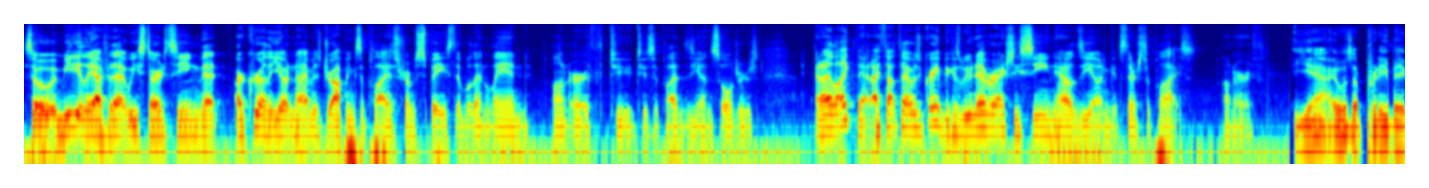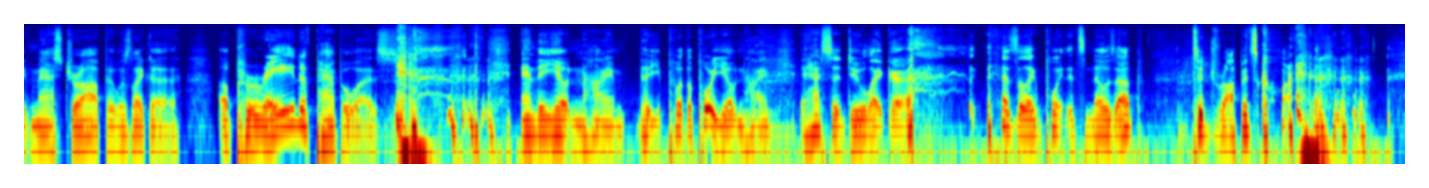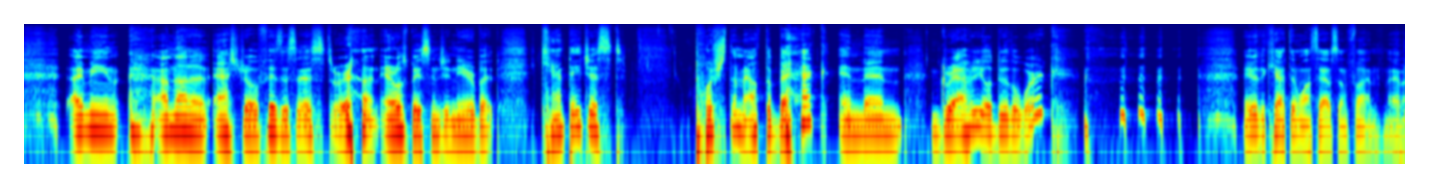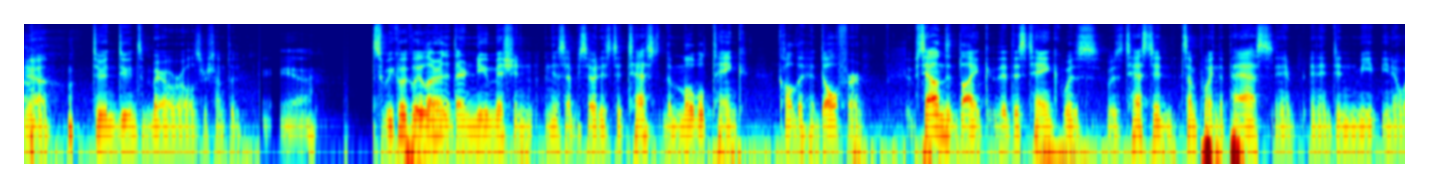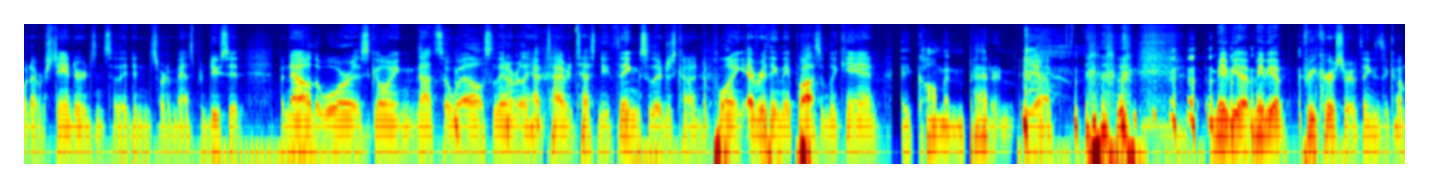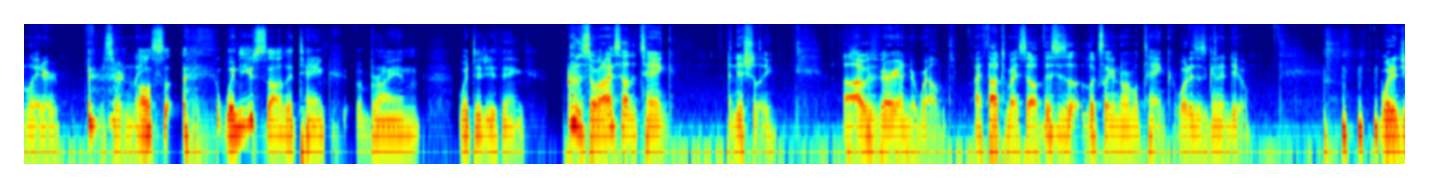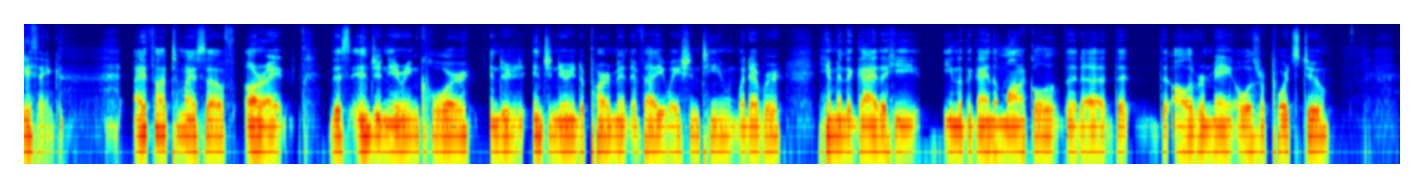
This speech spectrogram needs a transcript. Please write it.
So immediately after that, we start seeing that our crew on the Jotunheim is dropping supplies from space that will then land on Earth to to supply the Zeon soldiers. And I like that. I thought that was great because we've never actually seen how Zeon gets their supplies on Earth. Yeah, it was a pretty big mass drop. It was like a a parade of Papuas. and the Jotunheim, the poor, the poor Jotunheim, it has to do like a it has to like point its nose up to drop its cargo. I mean, I'm not an astrophysicist or an aerospace engineer, but can't they just push them out the back and then gravity will do the work? Maybe the captain wants to have some fun. I don't know. Yeah, doing doing some barrel rolls or something. Yeah. So we quickly learn that their new mission in this episode is to test the mobile tank called the Hildolfr. It sounded like that this tank was was tested at some point in the past and it, and it didn't meet you know whatever standards and so they didn't sort of mass produce it. But now the war is going not so well, so they don't really have time to test new things. So they're just kind of deploying everything they possibly can. A common pattern. Yeah, maybe a maybe a precursor of things to come later. Certainly. Also, when you saw the tank, Brian, what did you think? so when I saw the tank initially, uh, I was very underwhelmed. I thought to myself, "This is a, looks like a normal tank. What is this gonna do?" what did you think? I thought to myself, all right, this engineering corps, ender- engineering department, evaluation team, whatever, him and the guy that he, you know, the guy in the monocle that uh, that that Oliver May always reports to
